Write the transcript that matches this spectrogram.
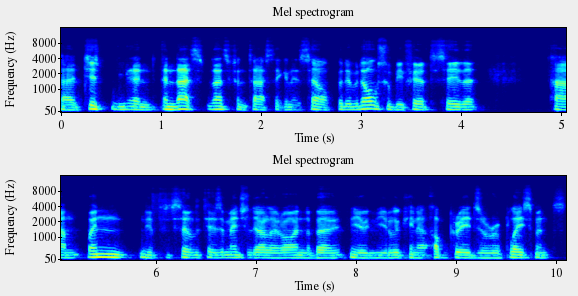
Uh, just and and that's that's fantastic in itself. But it would also be fair to say that um, when the facility, as I mentioned earlier on, about you know, you're looking at upgrades or replacements,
